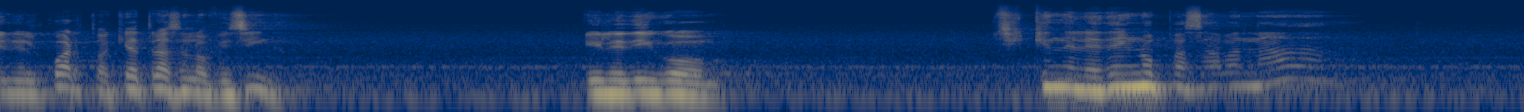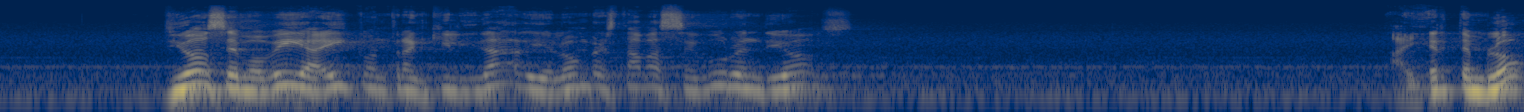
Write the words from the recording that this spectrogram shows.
en el cuarto, aquí atrás en la oficina. Y le digo, si que en el Edén no pasaba nada. Dios se movía ahí con tranquilidad y el hombre estaba seguro en Dios. Ayer tembló.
